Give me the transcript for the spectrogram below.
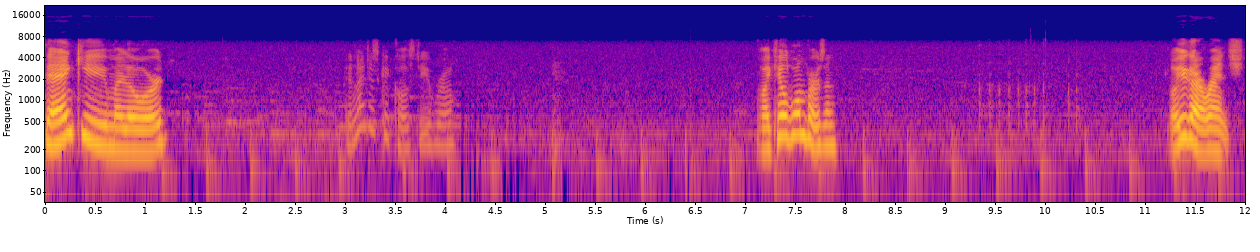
Thank you, my lord. Didn't I just get close to you, bro? Well, I killed one person. Oh, you got a wrench.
